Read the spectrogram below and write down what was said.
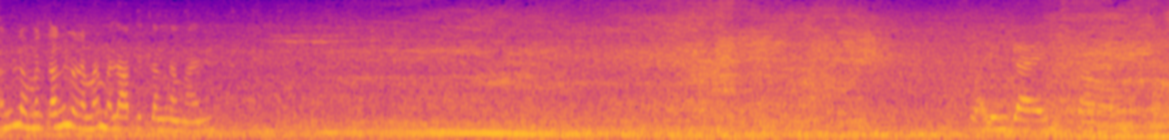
Ano lang, ano lang naman, malapit lang naman. So, ayun guys. Um,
